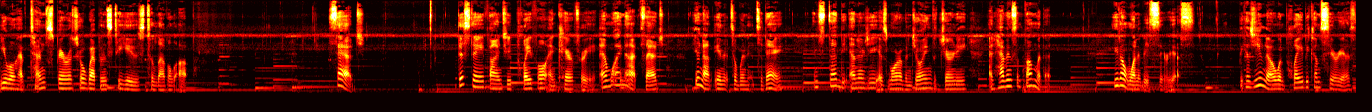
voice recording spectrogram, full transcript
you will have 10 spiritual weapons to use to level up. Sag. This day finds you playful and carefree. And why not, Sag? You're not in it to win it today. Instead, the energy is more of enjoying the journey and having some fun with it. You don't want to be serious. Because you know when play becomes serious,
